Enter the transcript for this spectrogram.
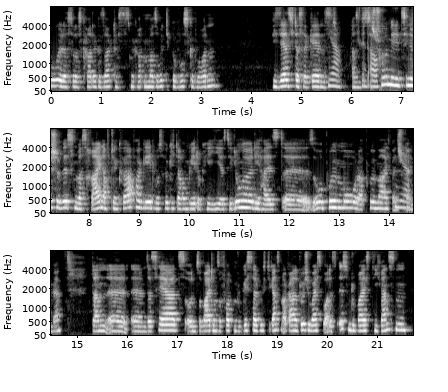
cool, dass du das gerade gesagt hast. Das ist mir gerade nochmal so richtig bewusst geworden, wie sehr sich das ergänzt. Ja, also das auch. schulmedizinische Wissen, was rein auf den Körper geht, wo es wirklich darum geht, okay, hier ist die Lunge, die heißt äh, so Pulmo oder Pulma, ich weiß ja. gar nicht mehr. Dann äh, äh, das Herz und so weiter und so fort. Und du gehst halt wirklich die ganzen Organe durch, du weißt, wo alles ist und du weißt die ganzen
